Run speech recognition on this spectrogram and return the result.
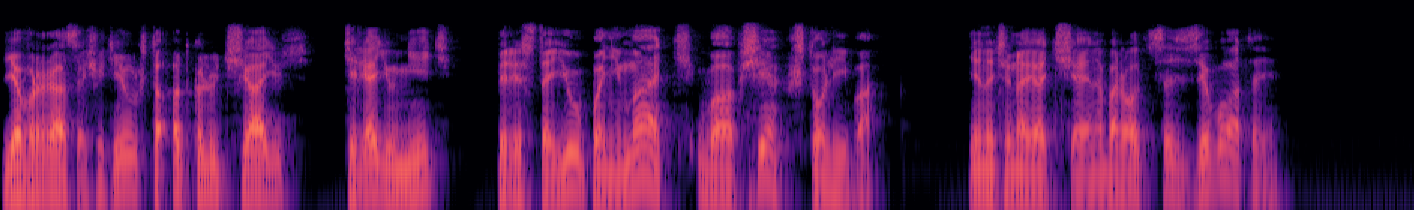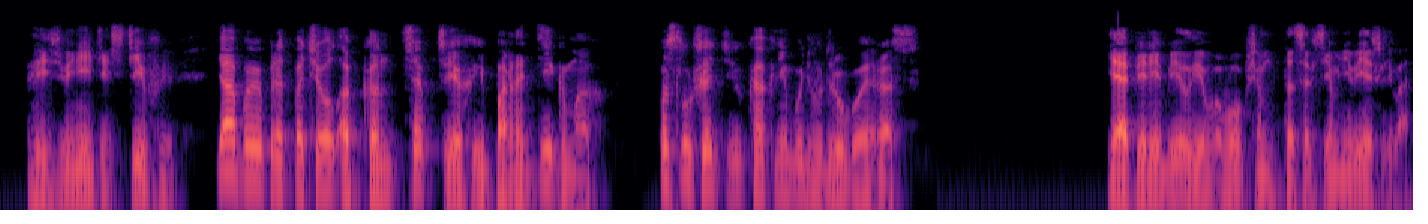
я в раз ощутил, что отключаюсь, теряю нить, перестаю понимать вообще что-либо и начинаю отчаянно бороться с зевотой. Извините, Стив, я бы предпочел о концепциях и парадигмах послушать как-нибудь в другой раз. Я перебил его, в общем-то, совсем невежливо,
